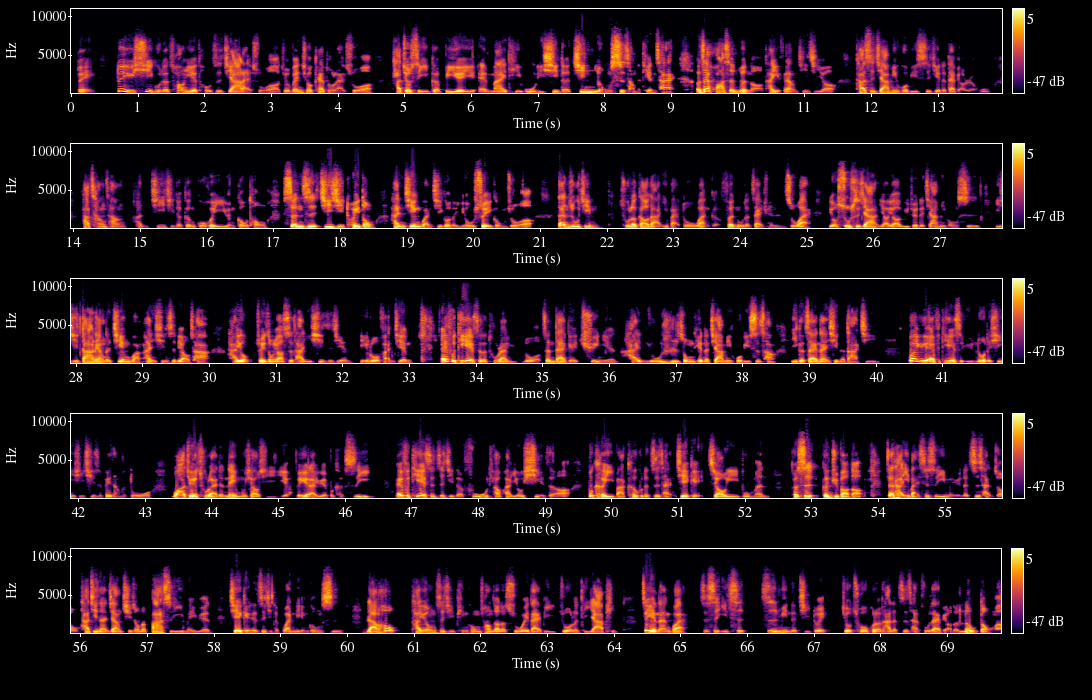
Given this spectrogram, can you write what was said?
对，对于矽谷的创业投资家来说，就 Venture Capital 来说。他就是一个毕业于 MIT 物理系的金融市场的天才，而在华盛顿哦，他也非常积极哦，他是加密货币世界的代表人物，他常常很积极的跟国会议员沟通，甚至积极推动和监管机构的游说工作。但如今，除了高达一百多万个愤怒的债权人之外，有数十家摇摇欲坠的加密公司，以及大量的监管和刑事调查，还有最重要是他一夕之间跌落凡间。FTX 的突然陨落，正带给去年还如日中天的加密货币市场一个灾难性的打击。关于 FTS 陨落的信息其实非常的多，挖掘出来的内幕消息也越来越不可思议。FTS 自己的服务条款有写着啊，不可以把客户的资产借给交易部门。可是根据报道，在他一百四十亿美元的资产中，他竟然将其中的八十亿美元借给了自己的关联公司，然后他用自己凭空创造的数位代币做了抵押品。这也难怪，只是一次致命的挤兑，就戳破了他的资产负债表的漏洞啊！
